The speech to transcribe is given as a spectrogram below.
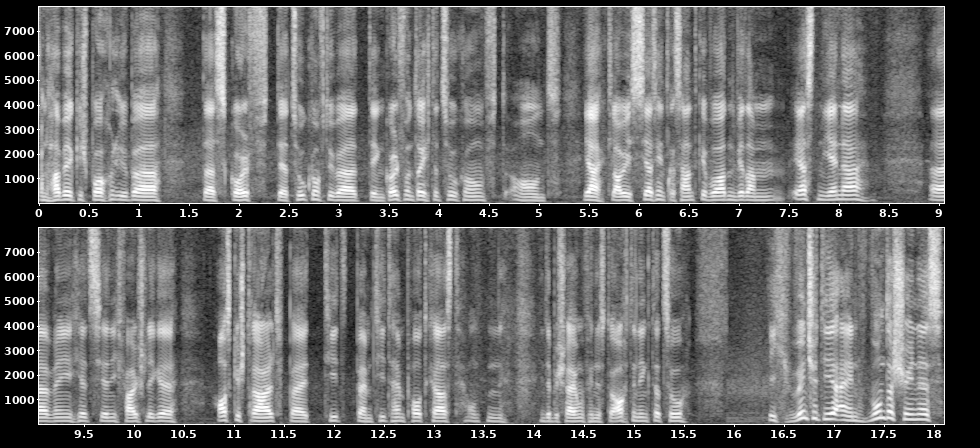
und habe gesprochen über das Golf der Zukunft, über den Golfunterricht der Zukunft und ja, glaube ich, sehr, sehr interessant geworden. Wird am 1. Jänner, äh, wenn ich jetzt hier nicht falsch liege, ausgestrahlt bei beim Tea Time Podcast. Unten in der Beschreibung findest du auch den Link dazu. Ich wünsche dir ein wunderschönes,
